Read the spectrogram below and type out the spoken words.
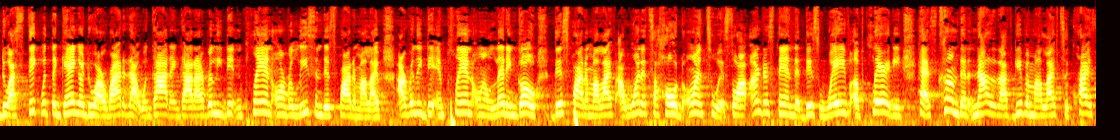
do I stick with the gang or do I ride it out with God, and God, I really didn't plan on releasing this part of my life. I really didn't plan on letting go this part of my life. I wanted to hold on to it. So I understand that this wave of clarity has come that now that I've given my life to Christ.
